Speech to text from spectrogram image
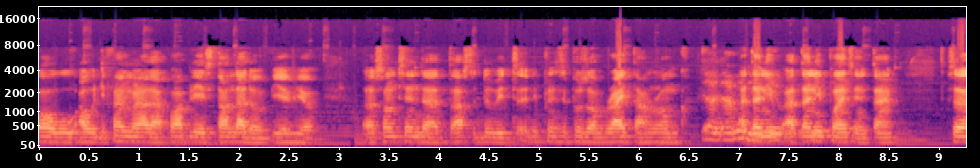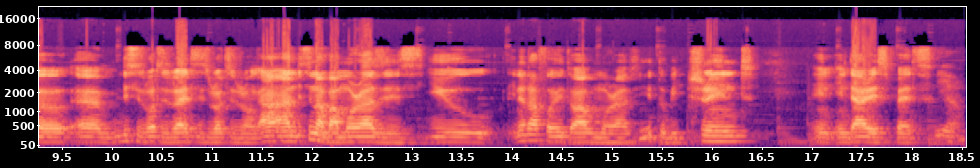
or I would define moral as probably a standard of behavior, or something that has to do with uh, the principles of right and wrong Yeah, at any at any point in time. So um, this is what is right, this is what is wrong. And, and the thing about morals is you, in order for you to have morals, you need to be trained in in that respect. Yeah.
